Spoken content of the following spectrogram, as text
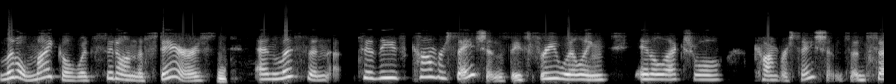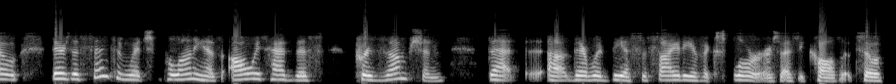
little Michael would sit on the stairs mm. and listen to these conversations, these freewheeling intellectual conversations. And so there's a sense in which Polanyi has always had this presumption that uh, there would be a society of explorers, as he calls it. So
